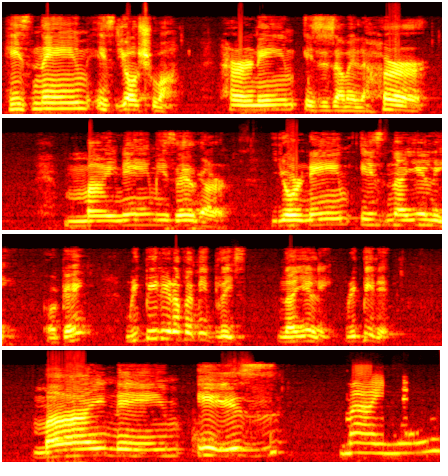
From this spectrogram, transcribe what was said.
His name is Joshua. Her name is Isabella. Her. My name is Edgar. Your name is Nayeli. Okay? Repeat it after me, please. Nayeli, repeat it. My name is. My name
